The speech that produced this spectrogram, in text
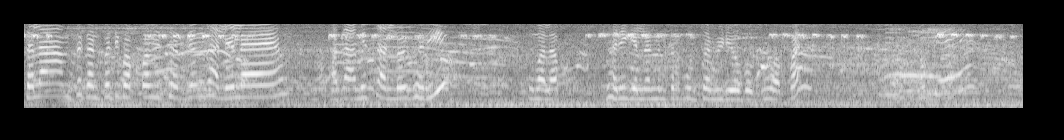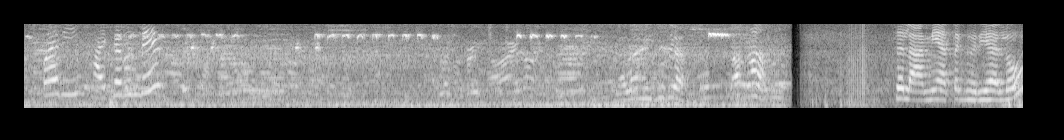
चला आमचं गणपती बाप्पा विसर्जन झालेलं आहे. आता आम्ही चाललोय घरी. तुम्हाला घरी गेल्यानंतर पुढचा व्हिडिओ बघू आपण. ओके? परी हाय करून दे. चला आम्ही आता घरी आलो.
